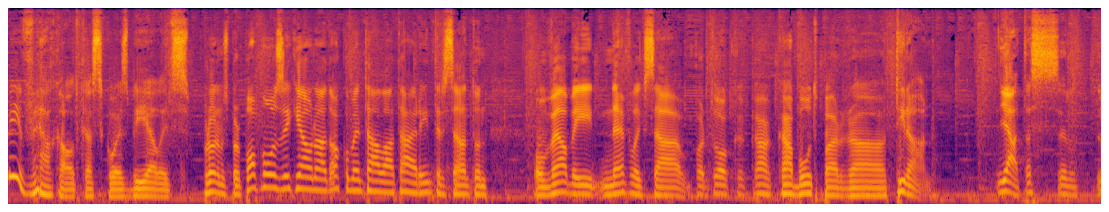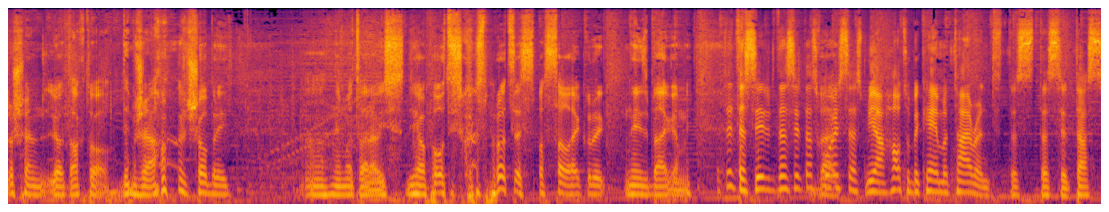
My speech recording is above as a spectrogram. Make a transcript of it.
Bija vēl kaut kas, ko es biju ielicis. Protams, par popmūziku jaunā dokumentālā tā ir interesanti. Un, un vēl bija Netflixā par to, kā, kā būt par uh, tirānu. Jā, tas ir droši vien ļoti aktuāli. Diemžēl šobrīd. Uh, Ņemot vērā visus ģeopolitiskos procesus pasaulē, kur ir neizbēgami. Tas ir tas, ir tas ko es esmu. Jā, How to Become a Tyrant. Tas, tas ir tas.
